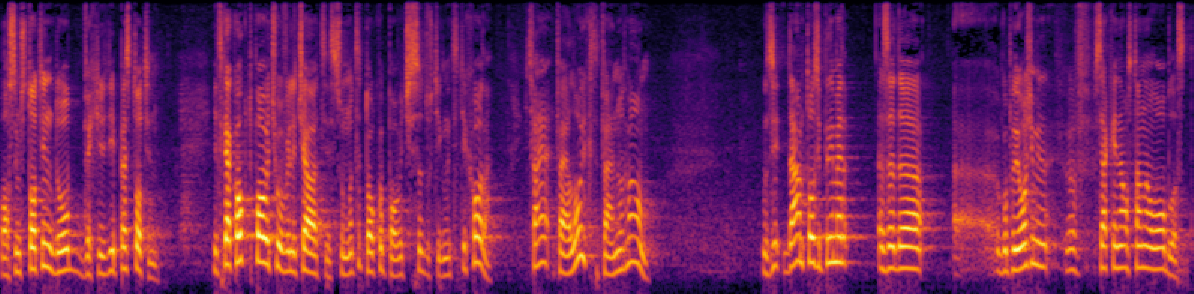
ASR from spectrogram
800 до 2500. И така, колкото повече увеличавате сумата, толкова повече са достигнатите хора. И това е, това е логиката, това е нормално. Давам този пример, за да го приложим в всяка една останала област.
